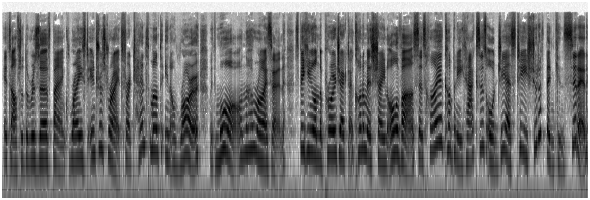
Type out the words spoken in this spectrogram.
It's after the Reserve Bank raised interest rates for a 10th month in a row, with more on the horizon. Speaking on the project, economist Shane Oliver says higher company taxes or GST should have been considered,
